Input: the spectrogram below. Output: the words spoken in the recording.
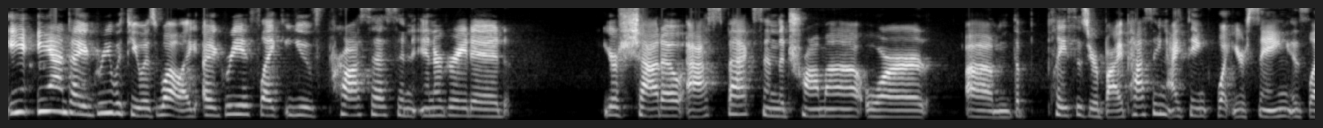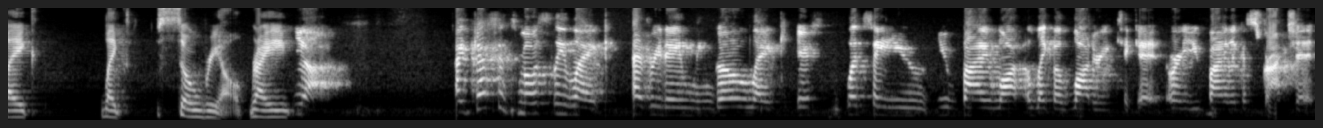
And I agree with you as well. I, I agree if like you've processed and integrated your shadow aspects and the trauma or um, the places you're bypassing. I think what you're saying is like like so real, right? Yeah. I guess it's mostly like everyday lingo. Like if let's say you you buy lot like a lottery ticket or you buy like a scratch it,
